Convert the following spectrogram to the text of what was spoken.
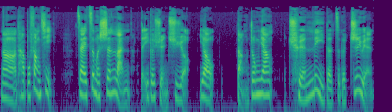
那他不放弃，在这么深蓝的一个选区哦，要党中央全力的这个支援，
